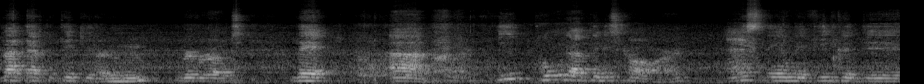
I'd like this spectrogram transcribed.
about that particular Mhm. River Oaks, that, uh, he pulled up in his car, asked them if he could do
